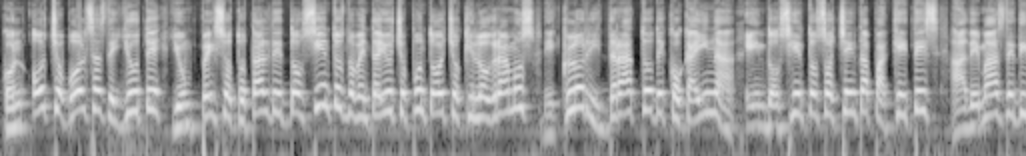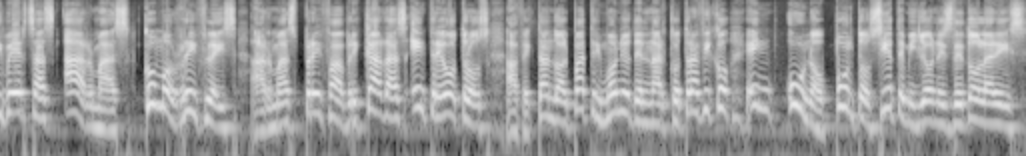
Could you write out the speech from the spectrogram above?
con 8 bolsas de yute y un peso total de 298.8 kilogramos kilogramos de clorhidrato de cocaína en 280 paquetes, además de diversas armas, como rifles, armas prefabricadas, entre otros, afectando al patrimonio del narcotráfico en 1.7 millones de dólares.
